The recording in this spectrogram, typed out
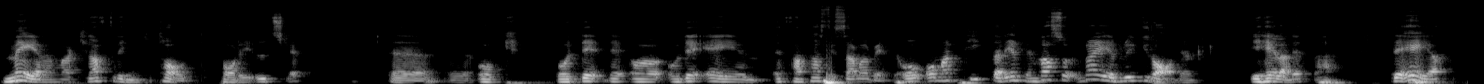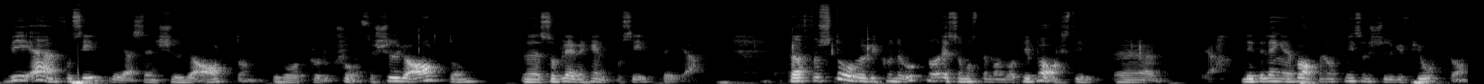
mer än vad kraftringen totalt har det i utsläpp. Eh, eh, och, och, det, det, och, och, det är ett fantastiskt samarbete. Och om man tittar egentligen, vad, så, vad är ryggraden i hela detta här? Det är att vi är fossilfria sedan 2018 i vår produktion. Så 2018 eh, så blev vi helt fossilfria. För att förstå hur vi kunde uppnå det så måste man gå tillbaks till eh, ja, lite längre bak, men åtminstone 2014.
